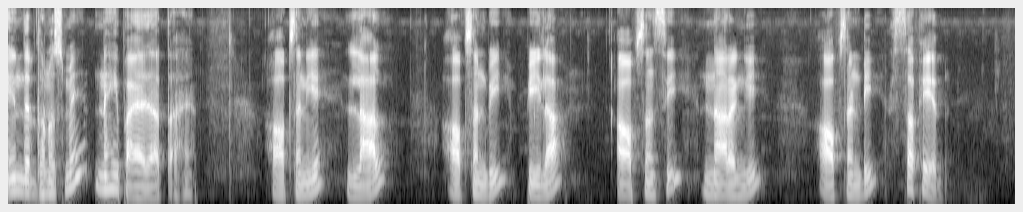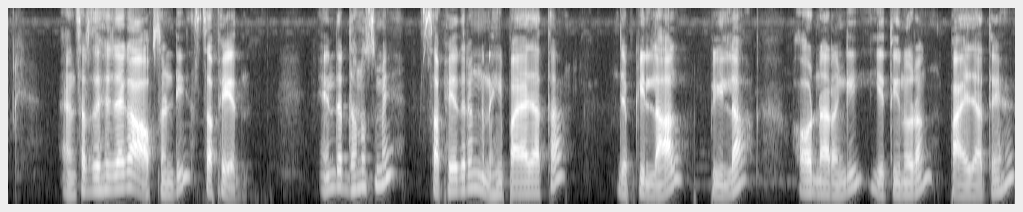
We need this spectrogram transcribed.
इंद्रधनुष में नहीं पाया जाता है? ऑप्शन ए, लाल, ऑप्शन बी, पीला, ऑप्शन सी, नारंगी, ऑप्शन डी, सफ़ेद। आंसर से हो जाएगा ऑप्शन डी, सफ़ेद। इंद्रधनुष में सफ़ेद रंग नहीं पाया जाता, जबकि लाल, पीला और नारंगी ये तीनों रंग पाए जाते हैं।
